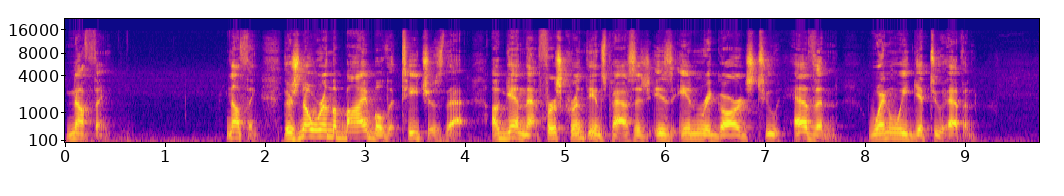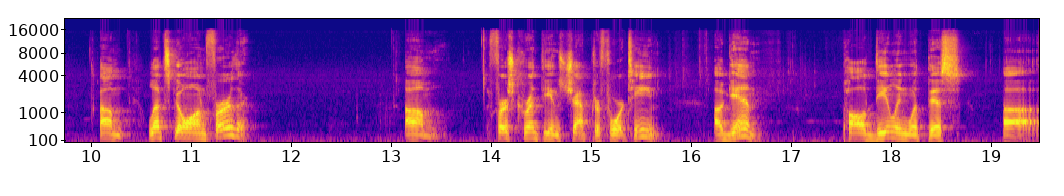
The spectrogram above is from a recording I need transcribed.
Nothing. Nothing. There's nowhere in the Bible that teaches that. Again, that First Corinthians passage is in regards to heaven, when we get to heaven. Um, let's go on further. Um, 1 Corinthians chapter 14. Again, Paul dealing with this, uh,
